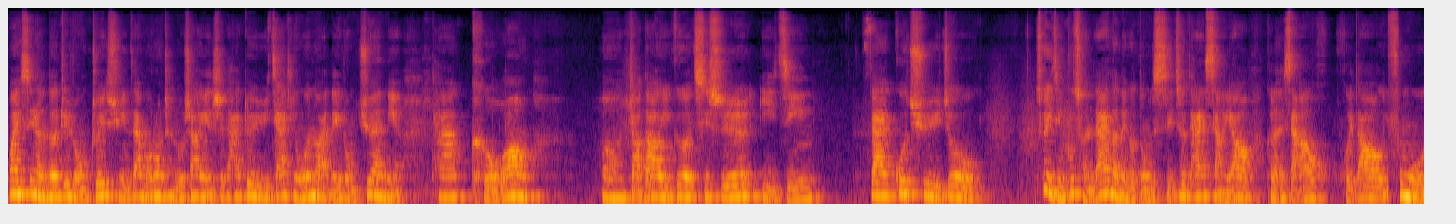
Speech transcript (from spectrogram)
外星人的这种追寻，在某种程度上也是他对于家庭温暖的一种眷恋。他渴望，嗯，找到一个其实已经在过去就就已经不存在的那个东西，就他想要，可能想要。回到父母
